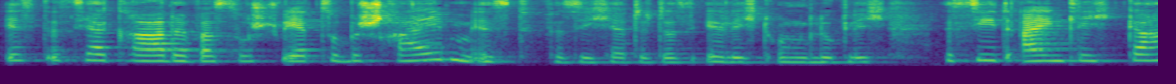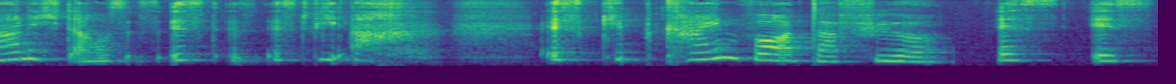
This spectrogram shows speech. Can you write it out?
ist es ja gerade, was so schwer zu beschreiben ist, versicherte das Irrlicht unglücklich. Es sieht eigentlich gar nicht aus. Es ist, es ist wie, ach, es gibt kein Wort dafür. Es ist,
